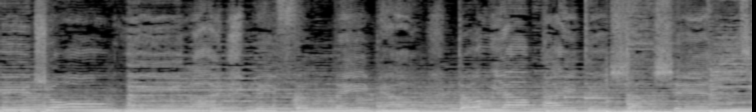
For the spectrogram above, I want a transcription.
一种依赖。每分每秒都要爱得像现在。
